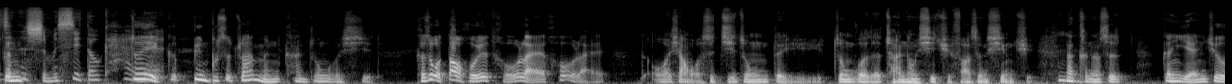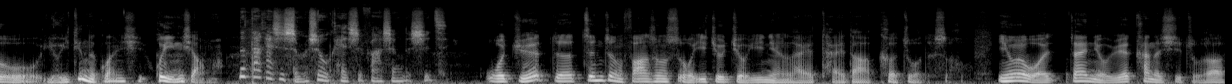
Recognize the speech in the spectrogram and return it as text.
真的什么戏都看。对，并不是专门看中国戏的。可是我倒回头来，后来我想我是集中对于中国的传统戏曲发生兴趣，那可能是。跟研究有一定的关系，会影响吗？那大概是什么时候开始发生的事情？我觉得真正发生是我一九九一年来台大客座的时候，因为我在纽约看的戏主要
